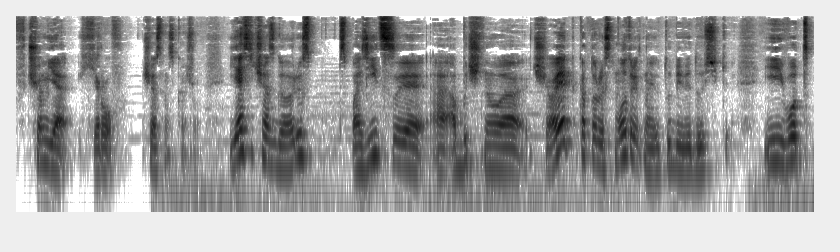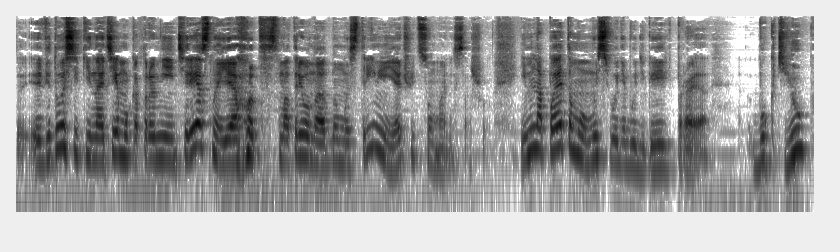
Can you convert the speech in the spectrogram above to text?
в чем я херов, честно скажу. Я сейчас говорю с, с позиции а, обычного человека, который смотрит на ютубе видосики. И вот видосики на тему, которая мне интересна, я вот смотрел на одном из стриме, и я чуть с ума не сошел. Именно поэтому мы сегодня будем говорить про Буктюб,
